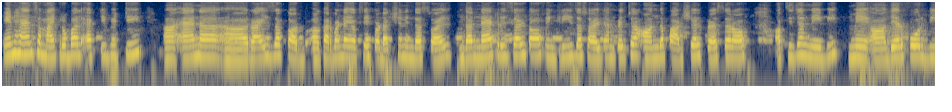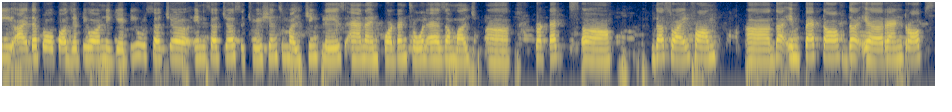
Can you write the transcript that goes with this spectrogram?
Enhance microbial activity and uh, uh, rise uh, carbon dioxide production in the soil. The net result of increase the soil temperature on the partial pressure of oxygen may be may uh, therefore be either positive or negative. Such uh, in such a situations, mulching plays an important role as a mulch uh, protects uh, the soil from uh, the impact of the uh, raindrops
